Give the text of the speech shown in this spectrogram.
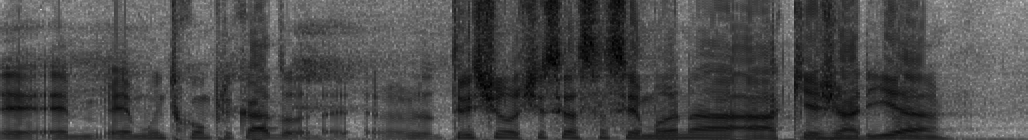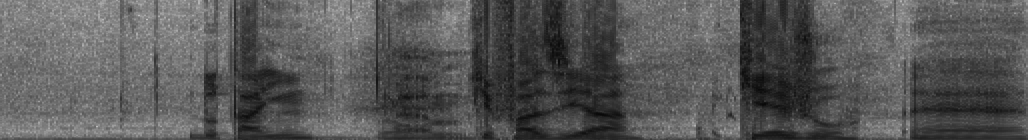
é, é, é muito complicado. Triste notícia essa semana: a queijaria do Taim, é. que fazia queijo é,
